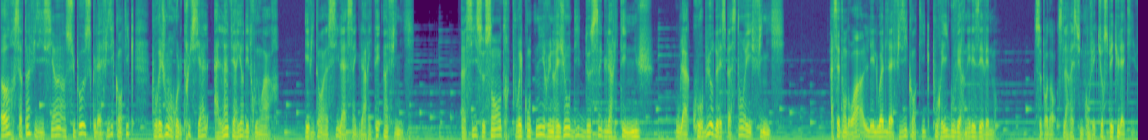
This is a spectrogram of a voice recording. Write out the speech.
Or, certains physiciens supposent que la physique quantique pourrait jouer un rôle crucial à l'intérieur des trous noirs, évitant ainsi la singularité infinie. Ainsi, ce centre pourrait contenir une région dite de singularité nue, où la courbure de l'espace-temps est finie. À cet endroit, les lois de la physique quantique pourraient y gouverner les événements. Cependant, cela reste une conjecture spéculative.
